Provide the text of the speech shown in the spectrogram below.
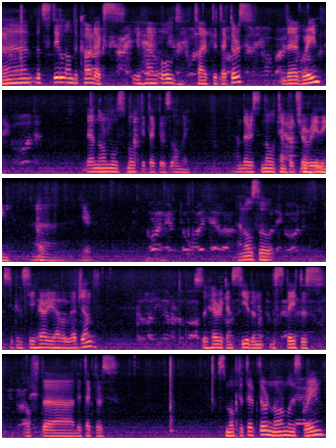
Uh, but still on the car decks, you have old type detectors. They're green. They're normal smoke detectors only, and there is no temperature Mhm. reading uh, here. And also, as you can see here, you have a legend. So here you can see the, the status of the detectors. Smoke detector normal is green,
